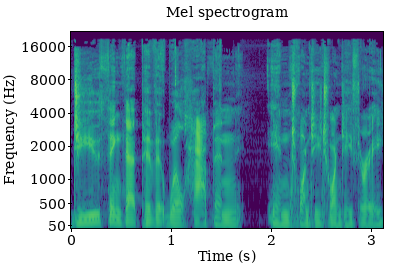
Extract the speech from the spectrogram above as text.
Do you think that pivot will happen in 2023?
